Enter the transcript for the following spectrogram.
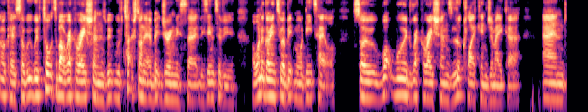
Okay, so we, have talked about reparations. We, have touched on it a bit during this uh, this interview. I want to go into a bit more detail. So, what would reparations look like in Jamaica, and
